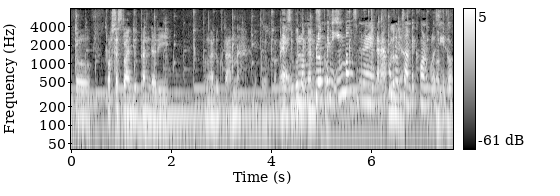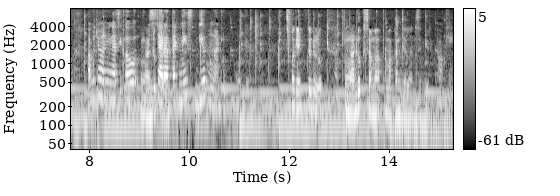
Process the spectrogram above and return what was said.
atau proses lanjutan dari pengaduk tanah gitu. Makanya Eh, disebut belum dengan belum penyeimbang sebenarnya karena aku Belum belum, ya? sampai ke konklusi Oke. itu. Aku cuma ngasih tahu Pengaduk secara ya? teknis dia mengaduk. Oke. Oke itu dulu. Pengaduk sama pemakan jalan sendiri. Oke.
